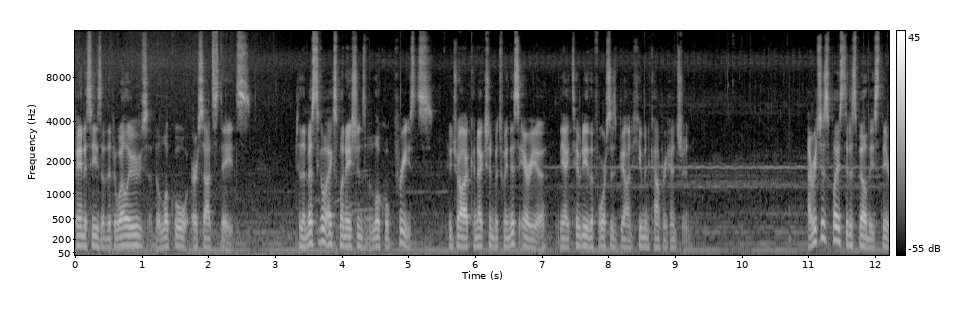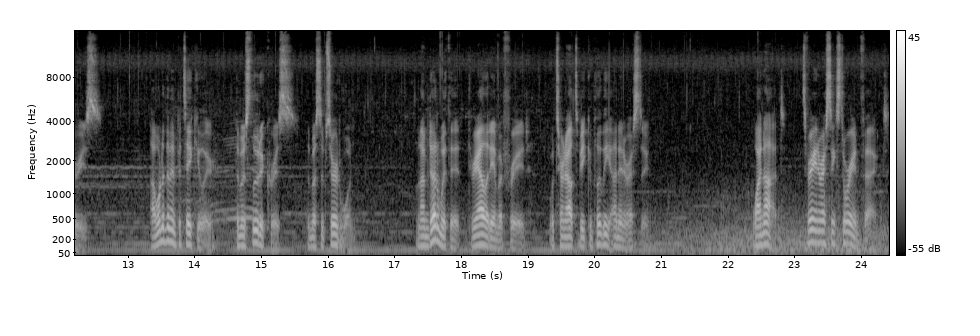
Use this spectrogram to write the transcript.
fantasies of the dwellers of the local Ursat states, to the mystical explanations of the local priests, who draw a connection between this area and the activity of the forces beyond human comprehension. I reached this place to dispel these theories. I of them in particular, the most ludicrous, the most absurd one. When I'm done with it, the reality, I'm afraid, will turn out to be completely uninteresting. Why not? It's a very interesting story, in fact.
